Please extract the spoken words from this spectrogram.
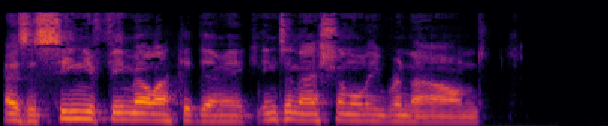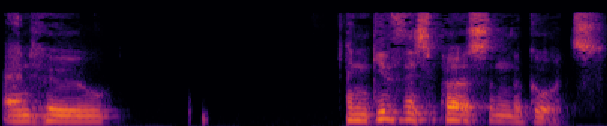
as a senior female academic, internationally renowned, and who can give this person the goods?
